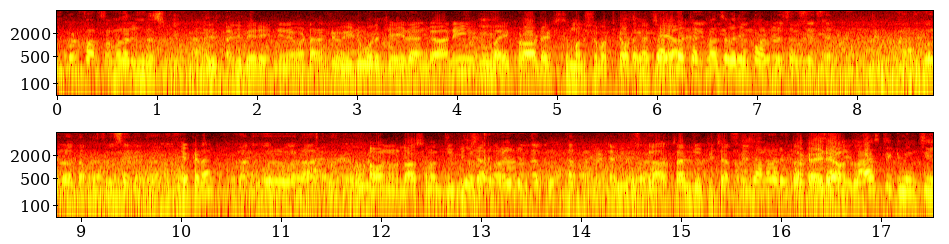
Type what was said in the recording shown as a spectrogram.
input for some other industry అది అది వేరే. నేనేమంటానంటే వీడు కూడా చేయడం కానీ బై ప్రోడక్ట్స్ మనుషులు బతకవడంగా చేయాలి. టెక్నాలజీ వెరీ ఇంపార్టెంట్ సార్ కందుకూరులో తమరు చూశారు. ఎక్కడ? కందుకూరు లాస్ట్ మంత్ అవును లాస్ట్ మంత్ చూపించారు. లాస్ట్ టైం చూపించారు. నాకు ఐడియా ఉంది. ప్లాస్టిక్ నుంచి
